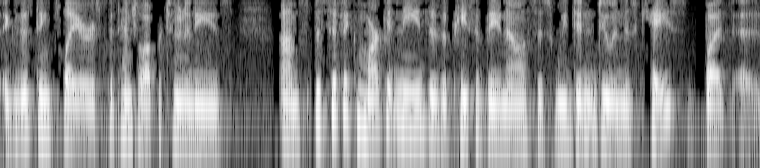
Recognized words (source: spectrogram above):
existing players, potential opportunities. Um, specific market needs is a piece of the analysis we didn't do in this case, but uh,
